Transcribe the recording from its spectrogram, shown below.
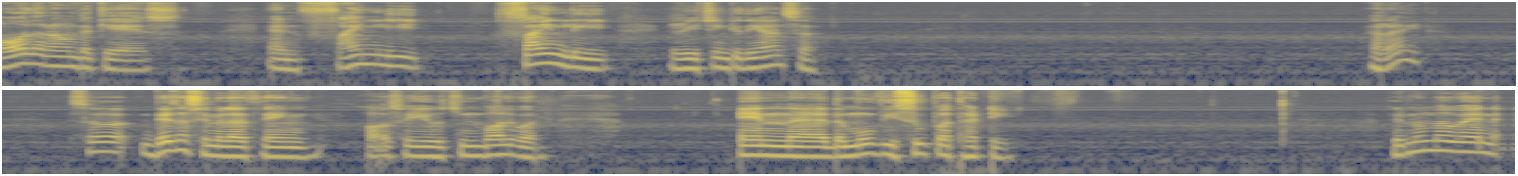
all around the case and finally, finally reaching to the answer. Right? So, there's a similar thing also used in Bollywood. In uh, the movie Super 30. Remember when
